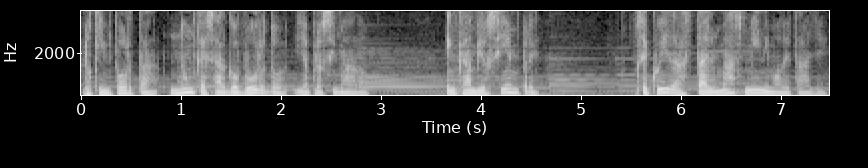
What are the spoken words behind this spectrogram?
Lo que importa nunca es algo burdo y aproximado. En cambio, siempre se cuida hasta el más mínimo detalle.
